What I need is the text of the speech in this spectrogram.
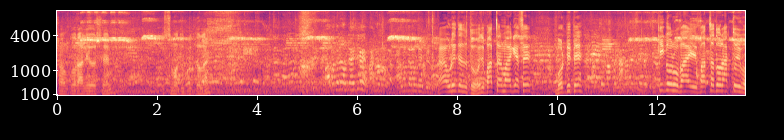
শঙ্কর আলী হোসেন, উচ্চ মাধ্যমিক বিদ্যালয়। হ্যাঁ উড়াইতেছে তো। ওই যে বাচ্চার মা গেছে ভোট দিতে কি করব ভাই? বাচ্চা তো রাখতে হইব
